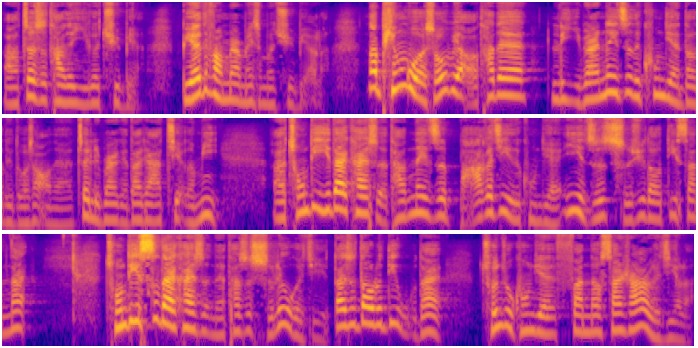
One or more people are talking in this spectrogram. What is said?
啊，这是它的一个区别，别的方面没什么区别了。那苹果手表它的里边内置的空间到底多少呢？这里边给大家解个密，啊，从第一代开始，它内置八个 G 的空间，一直持续到第三代。从第四代开始呢，它是十六个 G，但是到了第五代，存储空间翻到三十二个 G 了。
